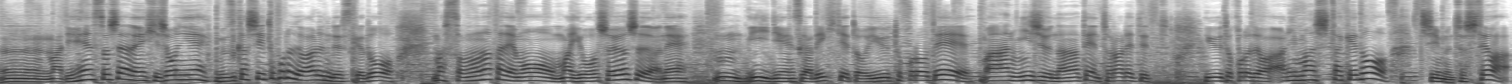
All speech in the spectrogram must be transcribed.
うんまあ、ディフェンスとしてはね、非常にね、難しいところではあるんですけど、まあ、その中でも、まあ、要所要所ではね、うん、いいディフェンスができてというところで、まあ、27点取られてというところではありましたけど、チームとしては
